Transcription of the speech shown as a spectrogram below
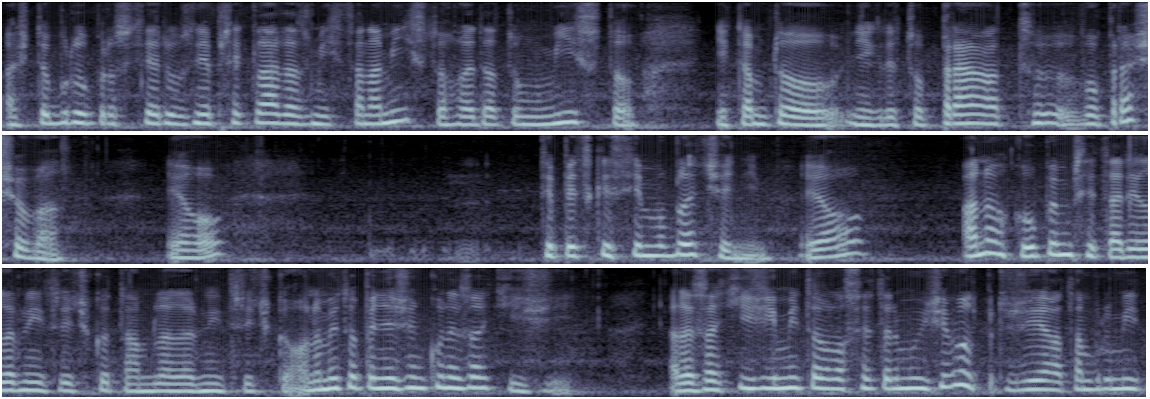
až to budu prostě různě překládat z místa na místo, hledat tomu místo, někam to, někde to prát, oprašovat, jo, typicky s tím oblečením. Jo? Ano, koupím si tady levný tričko, tamhle levný tričko. Ono mi to peněženku nezatíží. Ale zatíží mi to vlastně ten můj život, protože já tam budu mít,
